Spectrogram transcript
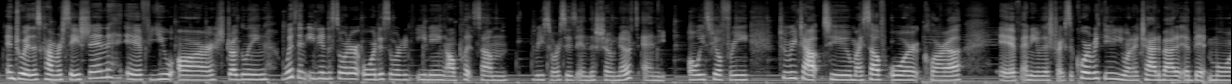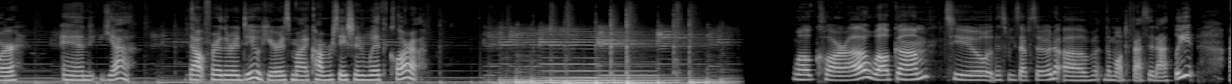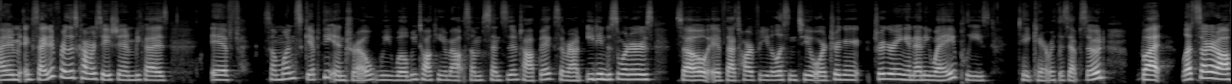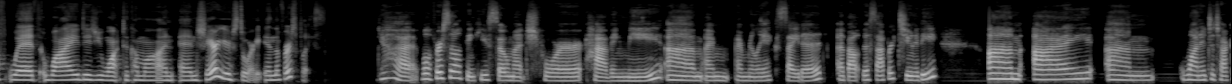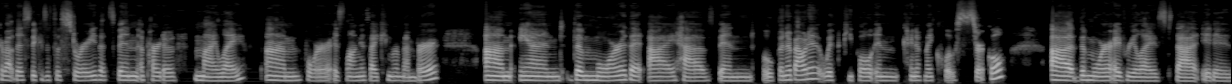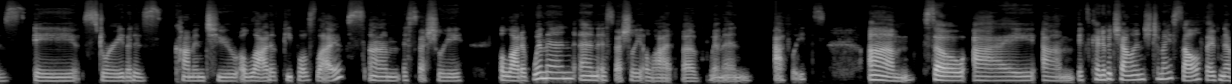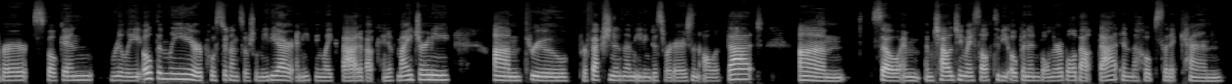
enjoy this conversation. If you are struggling with an eating disorder or disordered eating, I'll put some resources in the show notes. And always feel free to reach out to myself or Clara if any of this strikes a chord with you, you want to chat about it a bit more. And yeah, without further ado, here is my conversation with Clara. Well, Clara, welcome to this week's episode of The Multifaceted Athlete. I'm excited for this conversation because if someone skipped the intro, we will be talking about some sensitive topics around eating disorders. So if that's hard for you to listen to or triggering triggering in any way, please take care with this episode. But let's start it off with why did you want to come on and share your story in the first place? Yeah. Well, first of all, thank you so much for having me. Um, I'm I'm really excited about this opportunity. Um, I um, wanted to talk about this because it's a story that's been a part of my life um, for as long as I can remember. Um, and the more that I have been open about it with people in kind of my close circle, uh, the more I've realized that it is a story that is common to a lot of people's lives, um, especially a lot of women and especially a lot of women athletes. Um, so I, um, it's kind of a challenge to myself. I've never spoken really openly or posted on social media or anything like that about kind of my journey um, through perfectionism, eating disorders, and all of that. Um, so I'm I'm challenging myself to be open and vulnerable about that in the hopes that it can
